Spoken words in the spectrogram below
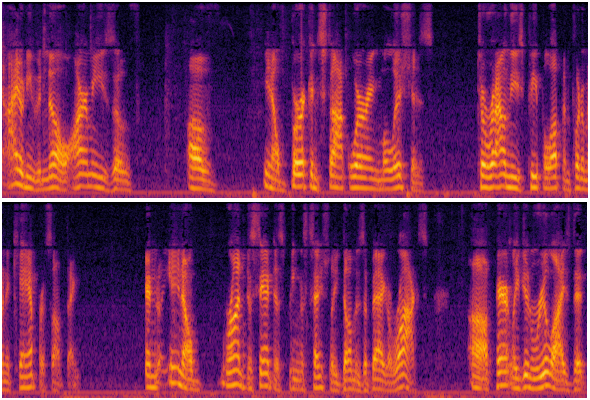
I don't even know armies of of you know Birkenstock wearing militias to round these people up and put them in a camp or something. And you know, Ron DeSantis, being essentially dumb as a bag of rocks, uh, apparently didn't realize that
